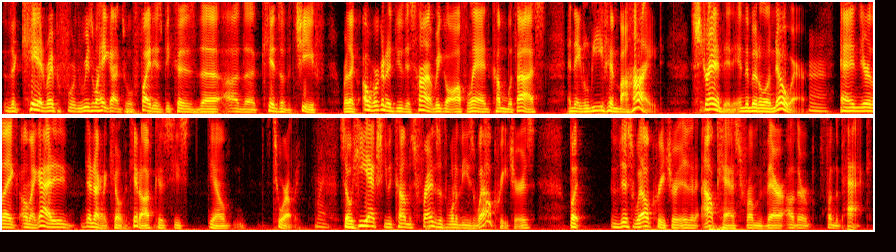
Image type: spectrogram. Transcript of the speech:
the kid right before the reason why he got into a fight is because the uh, the kids of the chief were like, "Oh, we're going to do this hunt. We go off land. Come with us," and they leave him behind stranded in the middle of nowhere, Uh-huh. and you're like, oh my god, they're not going to kill the kid off because he's you know too early. Right. So he actually becomes friends with one of these whale creatures, this whale creature is an outcast from their other from the pack.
